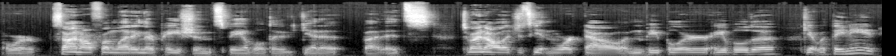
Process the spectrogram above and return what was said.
or sign off on letting their patients be able to get it. But it's, to my knowledge, it's getting worked out and people are able to get what they need.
